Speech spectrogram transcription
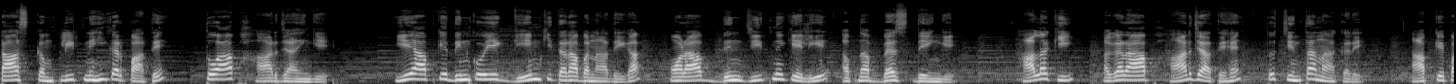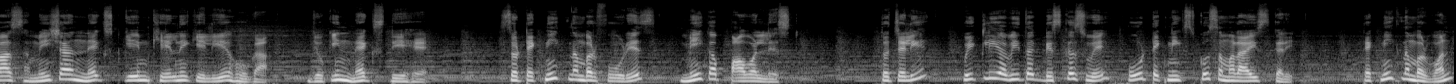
टास्क कंप्लीट नहीं कर पाते तो आप हार जाएँगे। ये आपके दिन को एक गेम की तरह बना देगा और आप दिन जीतने के लिए अपना बेस्ट देंगे। हालाँकि अगर आप हार जाते हैं तो चिंता ना करें। आपके पास हमेशा नेक्स्ट गेम खेलने के लिए होगा, जो कि नेक्स्ट डे है। So technique number four is make a power list तो चलिए क्विकली अभी तक डिस्कस हुए फोर टेक्निक्स को समराइज करें। Technique number one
